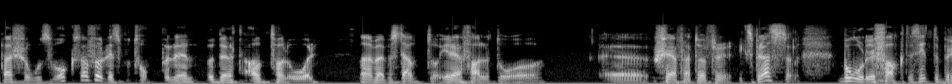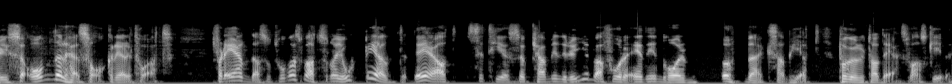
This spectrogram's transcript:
person som också har funnits på toppen under ett antal år. Närmare bestämt då, i det här fallet då Eh, chefredaktör för Expressen borde ju faktiskt inte bry sig om den här saken ärligt talat. För det enda som Thomas Mattsson har gjort egentligen det är att se till så att Kamin Ryba får en enorm uppmärksamhet på grund av det som han skriver.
